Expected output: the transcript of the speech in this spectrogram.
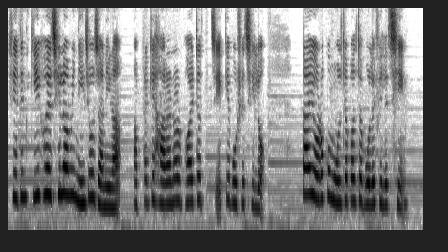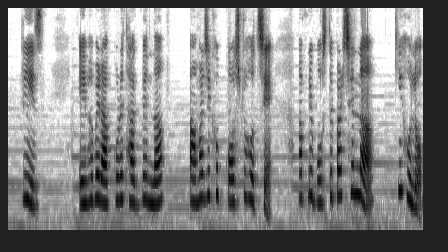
সেদিন কি হয়েছিল আমি নিজেও জানি না। আপনাকে হারানোর ভয়টা জেকে বসেছিল। তাই ওরকম উল্টাপাল্টা বলে ফেলেছি। প্লিজ, এইভাবে রাগ করে থাকবেন না। আমার যে খুব কষ্ট হচ্ছে। আপনি বুঝতে পারছেন না? কি হলো?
